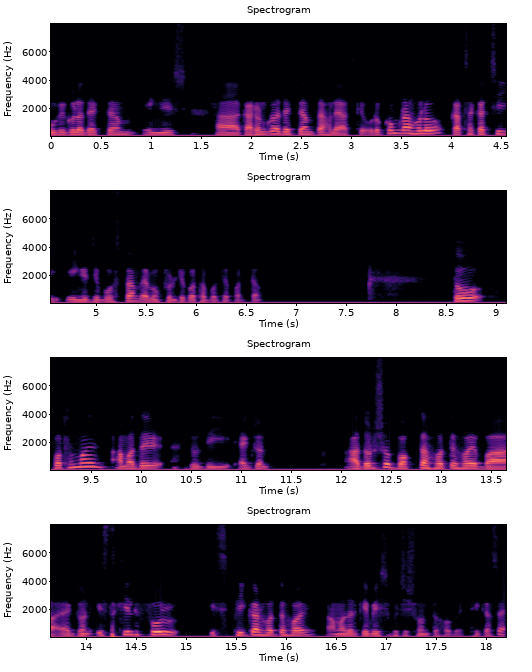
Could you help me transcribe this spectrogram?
মুভিগুলো দেখতাম, ইংলিশ কার্টুনগুলো দেখতাম, তাহলে আজকে ওরকম না হলেও কাছাকাছি ইংরেজি বসতাম এবং ফুলটি কথা বলতে পারতাম। তো প্রথমে আমাদের যদি একজন আদর্শ বক্তা হতে হয় বা একজন স্কিলফুল স্পিকার হতে হয়, আমাদেরকে বেশি বেশি শুনতে হবে, ঠিক আছে?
